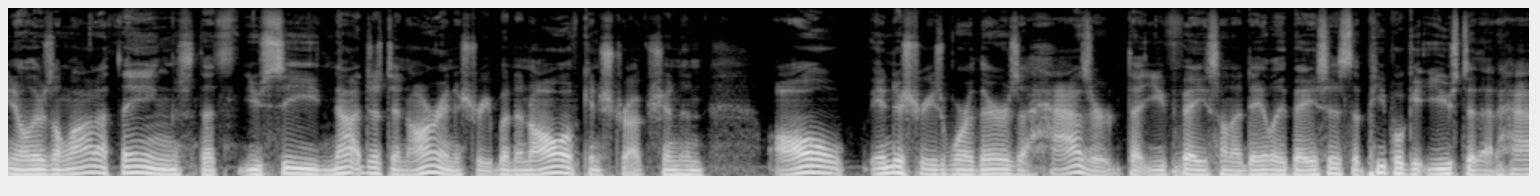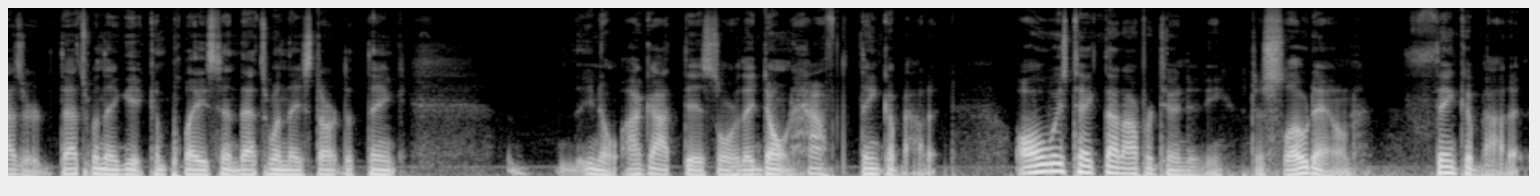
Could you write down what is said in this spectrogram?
you know, there's a lot of things that you see not just in our industry, but in all of construction and all industries where there's a hazard that you face on a daily basis that people get used to that hazard. That's when they get complacent. That's when they start to think, you know, I got this, or they don't have to think about it. Always take that opportunity to slow down, think about it,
